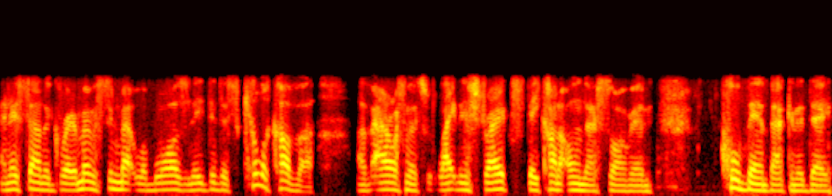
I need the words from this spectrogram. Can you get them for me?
and they sounded great. I remember seeing them at and they did this killer cover of Aerosmith's Lightning Strikes. They kind of owned that song, man. Cool band back in the day.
